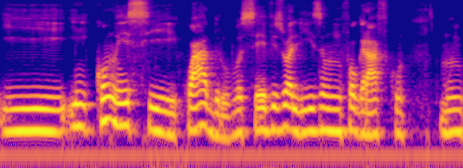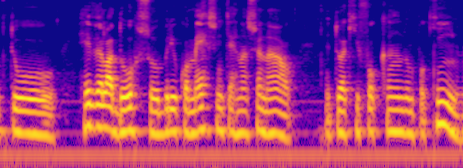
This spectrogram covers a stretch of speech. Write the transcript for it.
E, e, com esse quadro você visualiza um infográfico muito revelador sobre o comércio internacional. Eu estou aqui focando um pouquinho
